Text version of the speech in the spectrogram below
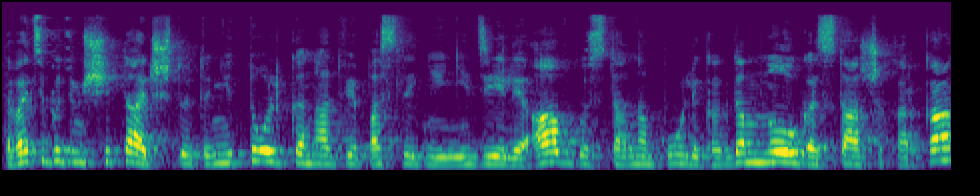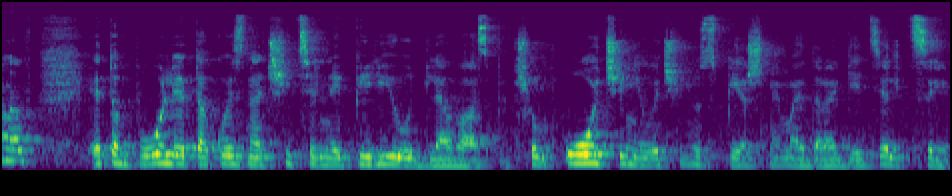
Давайте будем считать, что это не только на две последние недели августа, а на более, когда много старших арканов, это более такой значительный период для вас, причем очень и очень успешный, мои дорогие тельцы.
